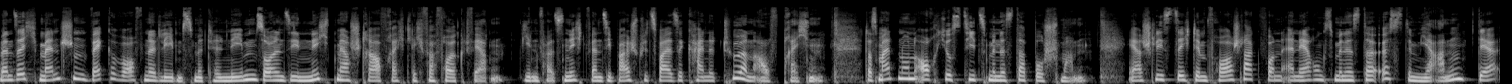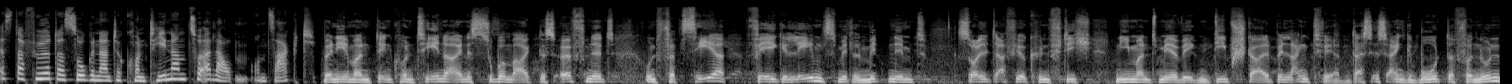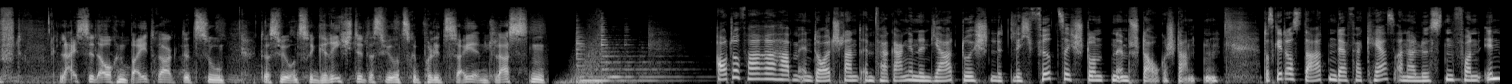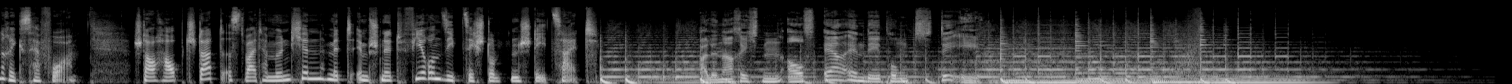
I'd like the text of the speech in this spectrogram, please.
Wenn sich Menschen weggeworfene Lebensmittel nehmen, sollen sie nicht mehr strafrechtlich verfolgt werden. Jedenfalls nicht, wenn sie beispielsweise keine Türen aufbrechen. Das meint nun auch Justizminister Buschmann. Er schließt sich dem Vorschlag von Ernährungsminister Özdemir an. Der ist dafür, das sogenannte Containern zu erlauben und sagt, wenn jemand den Container eines Supermarktes öffnet und verzehrfähige Lebensmittel mitnimmt, soll dafür künftig niemand mehr wegen Diebstahl belangt werden. Das ist ein Gebot der Vernunft. Vernunft leistet auch einen Beitrag dazu, dass wir unsere Gerichte, dass wir unsere Polizei entlasten. Autofahrer haben in Deutschland im vergangenen Jahr durchschnittlich 40 Stunden im Stau gestanden. Das geht aus Daten der Verkehrsanalysten von Inrix hervor. Stau Hauptstadt ist weiter München mit im Schnitt 74 Stunden Stehzeit. Alle Nachrichten auf rnd.de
